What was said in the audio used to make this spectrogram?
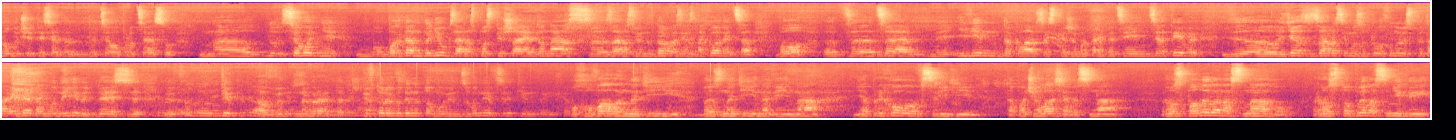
долучитися до, до цього процесу. Е, Ну, сьогодні Богдан Бенюк зараз поспішає до нас. е, Зараз він в дорозі знаходиться, бо е, це, і він доклався, скажімо так, до цієї ініціативи. Е, Я зараз йому зателефоную, спитаю, де там вони їдуть. Десь е, пів, а ви набираєте півтори години тому він дзвонив. Звідки він виїхав? Поховала надії, безнадійна війна. Я приховував свій біль, та почалася весна. Розпалила наснагу, розтопила сніги,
